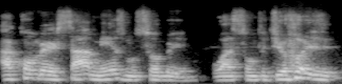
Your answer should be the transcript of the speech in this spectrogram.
a conversar mesmo sobre o assunto de hoje,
